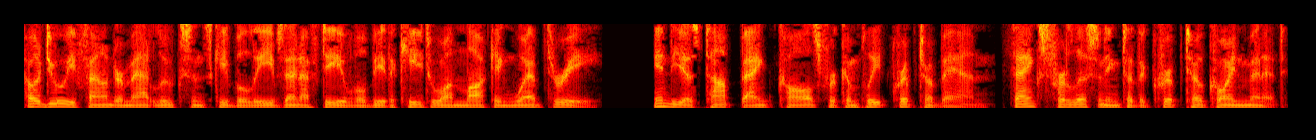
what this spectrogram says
Hodui founder Matt Luksinsky believes NFT will be the key to unlocking Web3. India's top bank calls for complete crypto ban. Thanks for listening to the Crypto Coin Minute.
